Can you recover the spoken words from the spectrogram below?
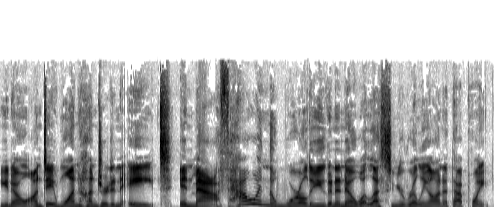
you know, on day 108 in math. How in the world are you going to know what lesson you're really on at that point?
